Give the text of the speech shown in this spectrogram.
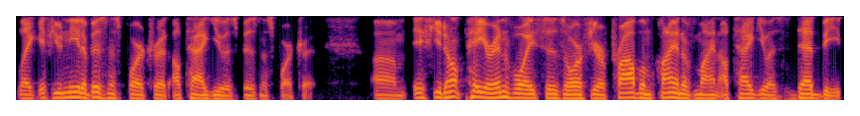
like if you need a business portrait i'll tag you as business portrait. Um, if you don't pay your invoices or if you're a problem client of mine i'll tag you as deadbeat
